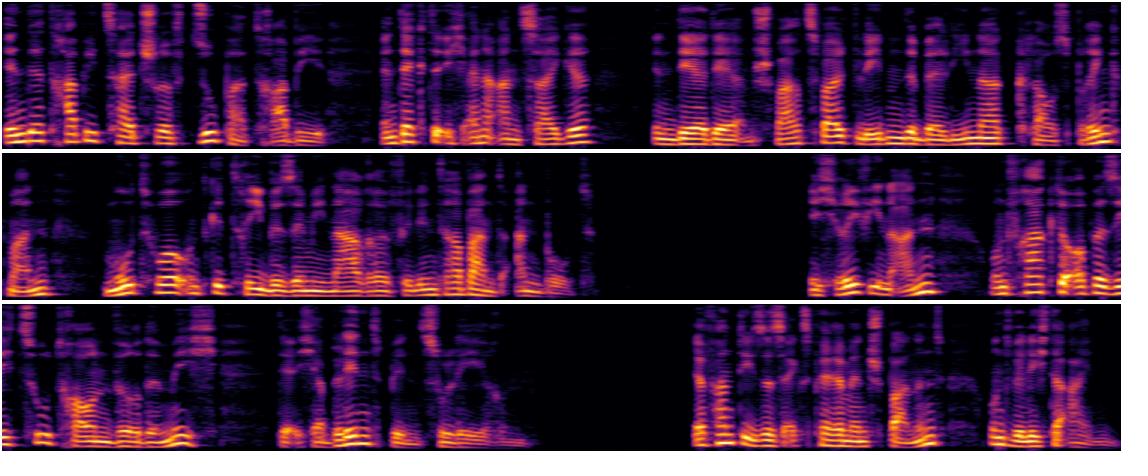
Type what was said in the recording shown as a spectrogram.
In der Trabi-Zeitschrift Super Trabi entdeckte ich eine Anzeige, in der der im Schwarzwald lebende Berliner Klaus Brinkmann Motor- und Getriebeseminare für den Trabant anbot. Ich rief ihn an und fragte, ob er sich zutrauen würde, mich, der ich ja blind bin, zu lehren. Er fand dieses Experiment spannend und willigte ein.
